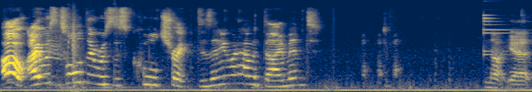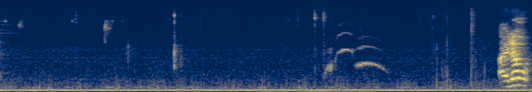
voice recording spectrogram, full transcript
Oh, I was told there was this cool trick. Does anyone have a diamond? Not yet. I don't.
